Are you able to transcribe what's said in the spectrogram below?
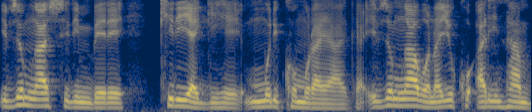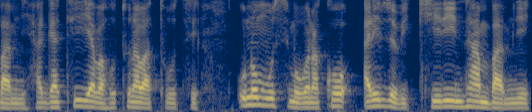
ivyo mwashira imbere kiriya gihe muri ko murayaga. Ivyo mwabona yuko ari intambamyi hagati y'abahutu n'abatutsi. Uno munsi mubona ko ari vyo bikiri intambamyi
